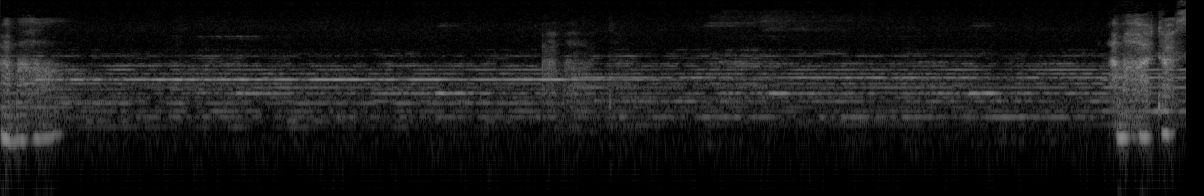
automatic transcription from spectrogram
Amaha Amahata. Sata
